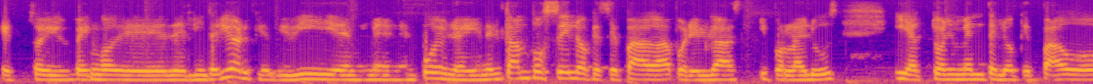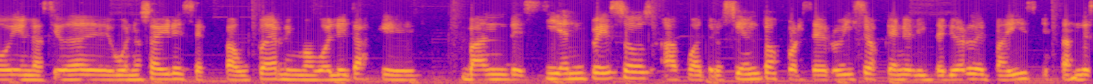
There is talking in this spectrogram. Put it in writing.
que soy, vengo de- del interior, que viví en, el pueblo y en el campo, sé lo que se paga por el gas y por la luz y actualmente lo que pago hoy en la ciudad de Buenos Aires es paupérrimo, boletas que van de 100 pesos a 400 por servicios que en el interior del país están de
